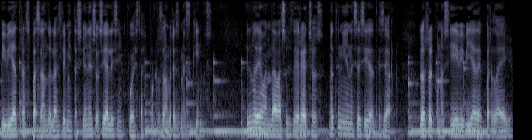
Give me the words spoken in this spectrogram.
Vivía traspasando las limitaciones sociales impuestas por los hombres mezquinos. Él no demandaba sus derechos, no tenía necesidad de hacerlo. Los reconocía y vivía de acuerdo a ello.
